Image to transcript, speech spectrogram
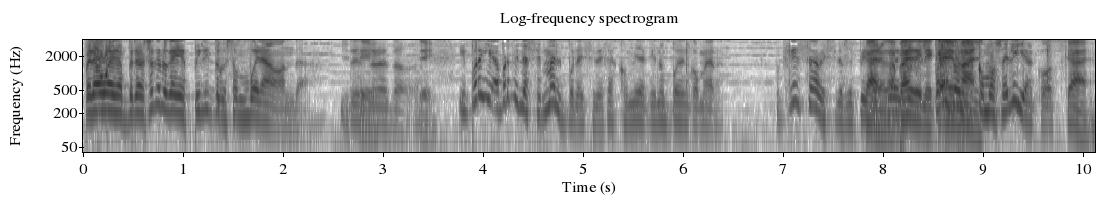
Pero bueno, pero yo creo que hay espíritus que son buena onda. Dentro Sí, de todo. sí. Y por ahí, aparte le hace mal por ahí si dejas comida que no pueden comer. Porque ¿qué sabes si los espíritus Claro, pueden- capaz que le por cae son mal. como celíacos. Claro.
